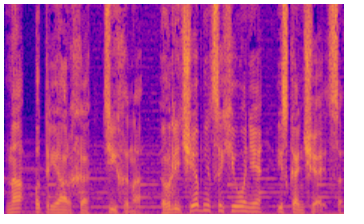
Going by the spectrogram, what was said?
на патриарха Тихона. В лечебнице Хиония и скончается.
